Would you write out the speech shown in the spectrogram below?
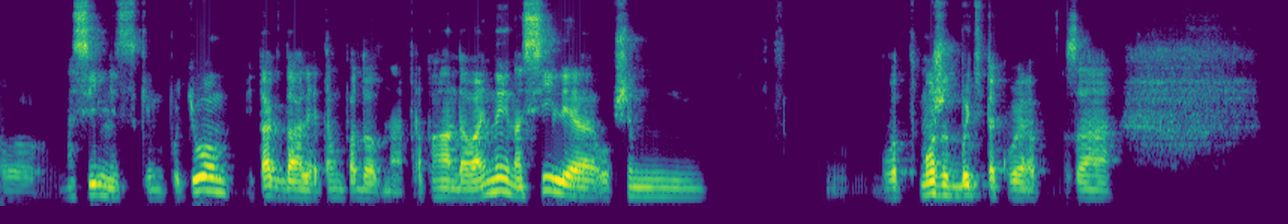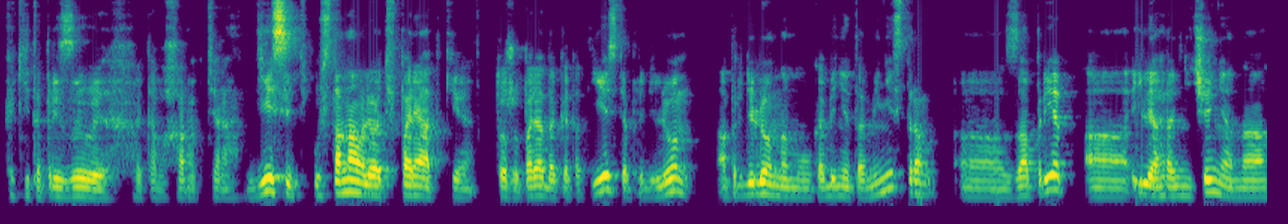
Э, насильницким путем и так далее и тому подобное. Пропаганда войны, насилие, в общем, вот может быть такое за какие-то призывы этого характера. 10. Устанавливать в порядке, тоже порядок этот есть, определен, определенному кабинетом министрам э, запрет э, или ограничение на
